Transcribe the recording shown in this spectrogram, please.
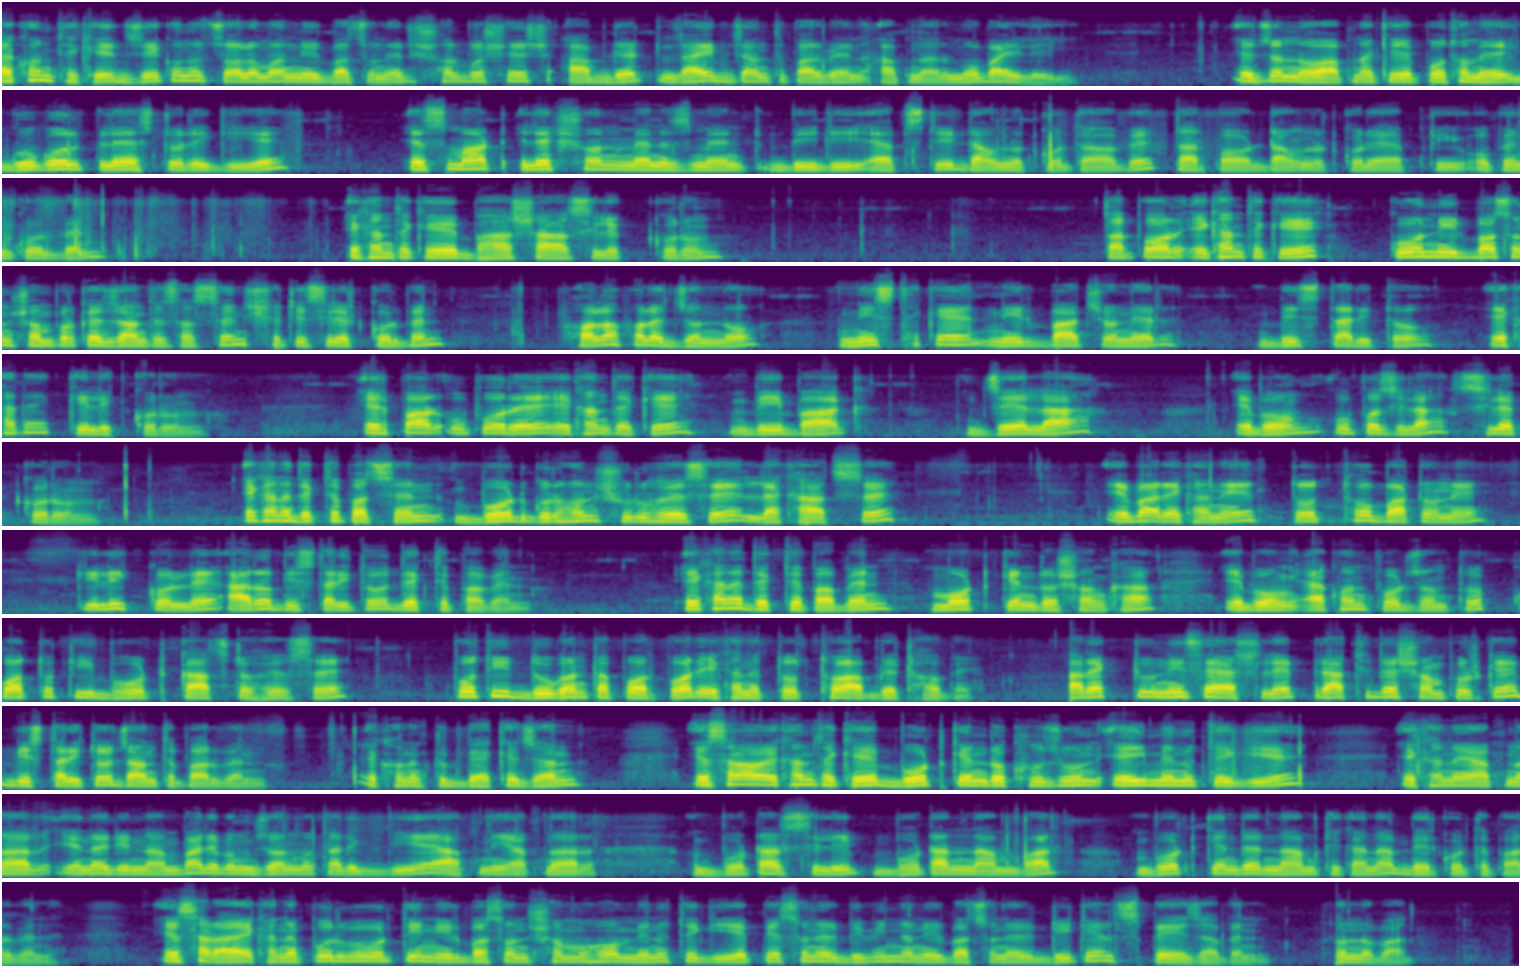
এখন থেকে যে কোনো চলমান নির্বাচনের সর্বশেষ আপডেট লাইভ জানতে পারবেন আপনার মোবাইলেই। এজন্য আপনাকে প্রথমে গুগল প্লে স্টোরে গিয়ে স্মার্ট ইলেকশন ম্যানেজমেন্ট বিডি অ্যাপসটি ডাউনলোড করতে হবে। তারপর ডাউনলোড করে অ্যাপটি ওপেন করবেন। এখান থেকে ভাষা সিলেক্ট করুন। তারপর এখান থেকে কোন নির্বাচন সম্পর্কে জানতে চাচ্ছেন সেটি সিলেক্ট করবেন। ফলাফলের জন্য নিচ থেকে নির্বাচনের বিস্তারিত এখানে ক্লিক করুন। এরপর উপরে এখান থেকে বিভাগ, জেলা এবং উপজেলা সিলেক্ট করুন। এখানে দেখতে পাচ্ছেন, ভোট গ্রহণ শুরু হয়েছে, লেখা আছে। এবার এখানে তথ্য বাটনে ক্লিক করলে আরও বিস্তারিত দেখতে পাবেন। এখানে দেখতে পাবেন, মোট কেন্দ্র সংখ্যা এবং এখন পর্যন্ত কতটি ভোট কাস্ট হয়েছে। প্রতি দু ঘণ্টা পর পর এখানে তথ্য আপডেট হবে। আর একটু নিচে আসলে প্রার্থীদের সম্পর্কে বিস্তারিত জানতে পারবেন। এখন একটু ব্যাকে যান। এছাড়াও এখান থেকে ভোট কেন্দ্র খুঁজুন এই মেনুতে গিয়ে। এখানে আপনার এনআইডি নাম্বার এবং জন্ম তারিখ দিয়ে আপনি আপনার voter slip, voter number, vote কেন্দ্রের নাম, ঠিকানা বের করতে পারবেন। এছাড়া এখানে পূর্ববর্তী নির্বাচন সমূহ মেনুতে গিয়ে পেছনের বিভিন্ন নির্বাচনের ডিটেলস পেয়ে যাবেন। ধন্যবাদ।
